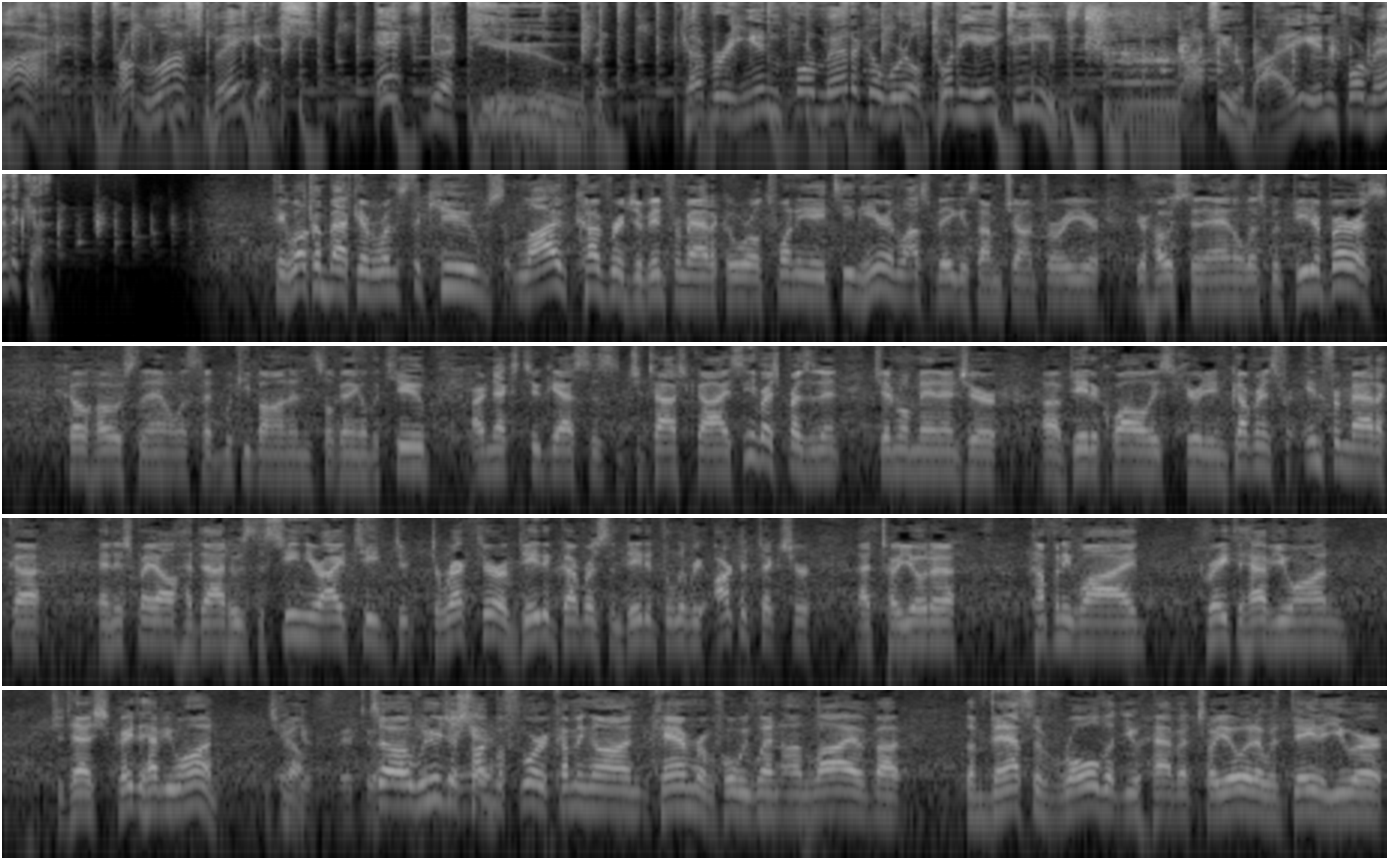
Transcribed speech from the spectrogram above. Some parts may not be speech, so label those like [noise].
Live from Las Vegas, it's theCUBE. Covering Informatica World 2018. Brought to you by Informatica. Okay, welcome back everyone. This is theCUBE's live coverage of Informatica World 2018 here in Las Vegas. I'm John Furrier, your host and analyst with Peter Burris, co-host and analyst at Wikibon and SiliconANGLE theCUBE. Our next two guests is Jitesh Ghai, Senior Vice President, General Manager of Data Quality, Security and Governance for Informatica, and Ismail Haddad, who's the Senior IT Director of Data Governance and Data Delivery Architecture at Toyota, company-wide. Great to have you on. Jitesh, great to have you on. Ismail. So we were just talking before coming on camera, before we went on live about the massive role that you have at Toyota with data. You are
